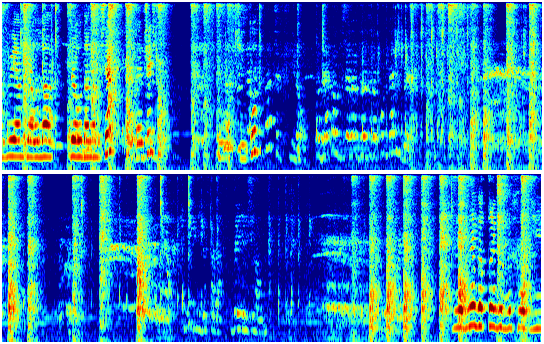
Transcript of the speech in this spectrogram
Mówiłem, że uda, że uda nam się skończyć w tym odcinku. Z jednego tego wychodzi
